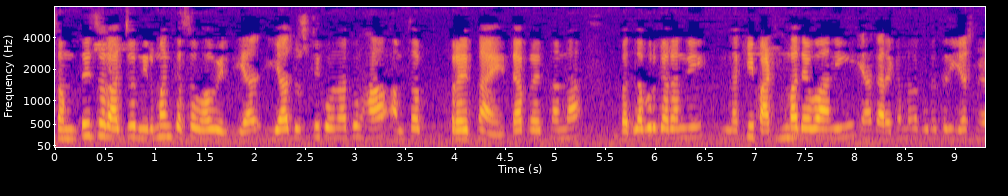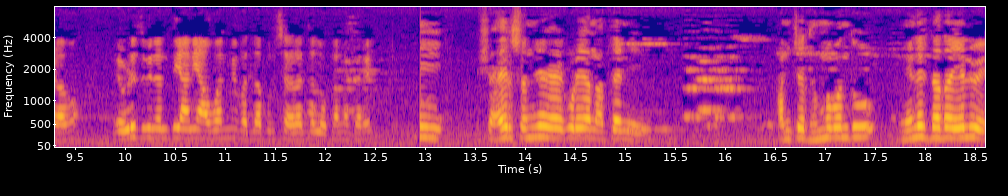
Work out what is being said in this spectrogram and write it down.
समतेचं राज्य निर्माण कसं व्हावेल या या दृष्टिकोनातून हा आमचा प्रयत्न आहे. त्या प्रयत्नांना बदलापूरकरांनी नक्की पाठिंबा द्यावा आणि या कार्यक्रमाला कुठेतरी यश मिळावं एवढीच विनंती आणि आव्हान मी बदलापूर शहराच्या लोकांना करेन शाहीर संजय गायकवाड या नात्याने आमचे धम्मबंधू निलेश दादा येलवे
